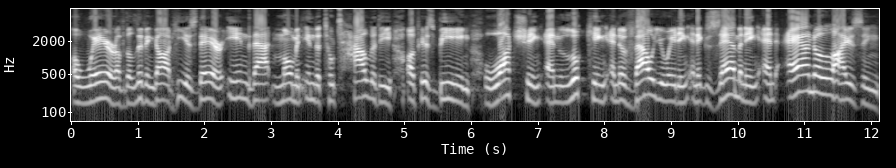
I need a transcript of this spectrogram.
aware of the living God, He is there in that moment, in the totality of His being, watching and looking and evaluating and examining and analyzing,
